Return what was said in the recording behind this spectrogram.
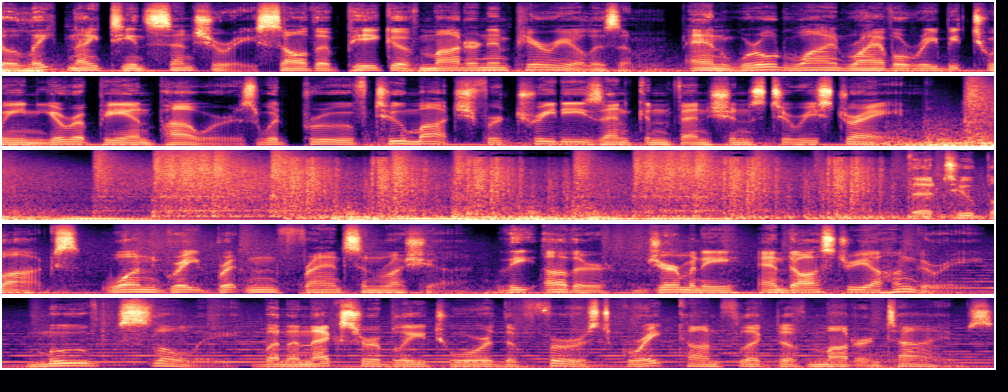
The late 19th century saw the peak of modern imperialism, and worldwide rivalry between European powers would prove too much for treaties and conventions to restrain. The two blocs, one Great Britain, France, and Russia, the other Germany and Austria-Hungary, moved slowly but inexorably toward the first great conflict of modern times.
